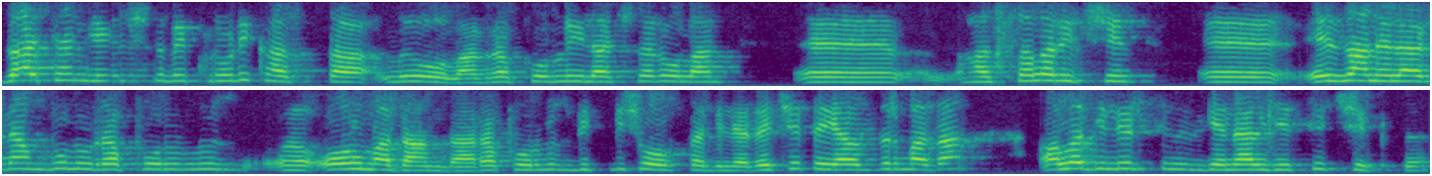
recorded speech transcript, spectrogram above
Zaten yaşlı ve kronik hastalığı olan, raporlu ilaçları olan e, hastalar için e, eczanelerden bunu raporunuz e, olmadan da, raporunuz bitmiş olsa bile reçete yazdırmadan alabilirsiniz genelgesi çıktı.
